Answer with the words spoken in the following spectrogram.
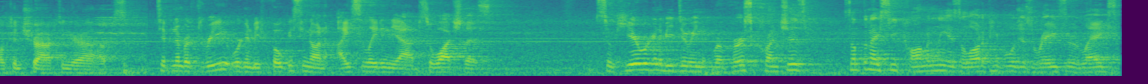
on contracting your abs. Tip number three, we're gonna be focusing on isolating the abs. So watch this. So here we're gonna be doing reverse crunches. Something I see commonly is a lot of people will just raise their legs.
